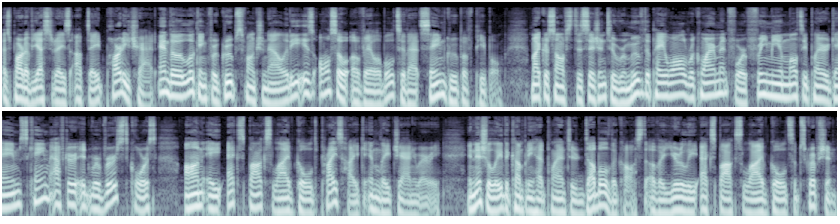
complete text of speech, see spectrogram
As part of yesterday's update, Party Chat and the Looking for Groups functionality is also available to that same group of people. Microsoft's decision to remove the paywall requirement for freemium multiplayer games came after it reversed course on a Xbox Live Gold price hike in late January. Initially, the company had planned to double the cost of a yearly Xbox Live Gold subscription.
